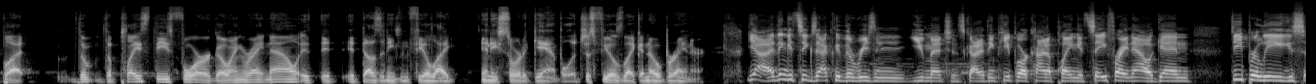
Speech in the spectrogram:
but the the place these four are going right now, it it, it doesn't even feel like any sort of gamble. It just feels like a no brainer. Yeah, I think it's exactly the reason you mentioned, Scott. I think people are kind of playing it safe right now. Again, deeper leagues,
